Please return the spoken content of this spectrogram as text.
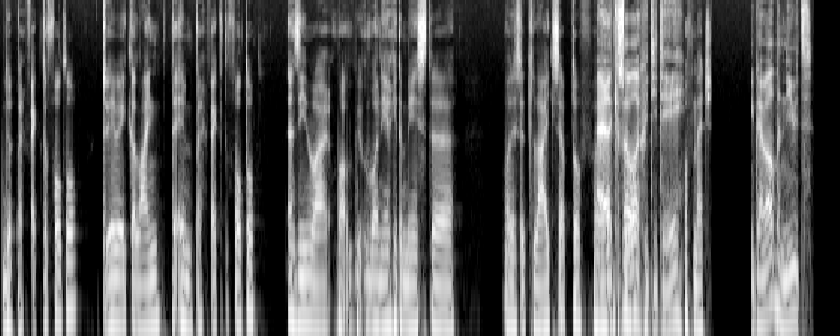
de perfecte foto. Twee weken lang de imperfecte foto. En zien waar, wanneer je de meeste wat is het, likes hebt. Of, uh, Eigenlijk is dat wel een goed idee. Of match. Ik ben wel benieuwd.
